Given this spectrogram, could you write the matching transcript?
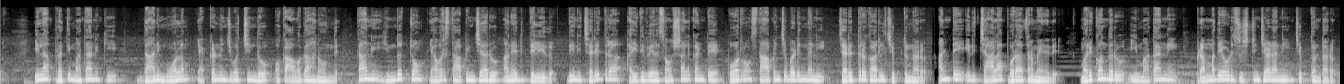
ఇలా ప్రతి మతానికి దాని మూలం ఎక్కడి నుంచి వచ్చిందో ఒక అవగాహన ఉంది. కానీ హిందుత్వం ఎవరు స్థాపించారు అనేది తెలియదు. దీని చరిత్ర ఐదు వేల సంవత్సరాల కంటే పూర్వం స్థాపించబడిందని చరిత్రకారులు చెప్తున్నారు. అంటే ఇది చాలా పురాతనమైనది. మరికొందరు ఈ మతాన్ని బ్రహ్మదేవుడు సృష్టించాడని చెప్తుంటారు.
